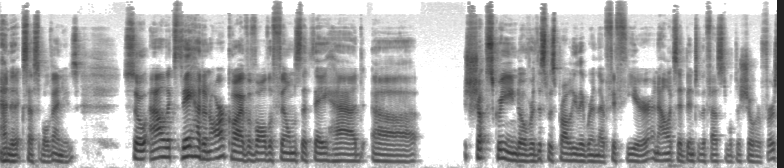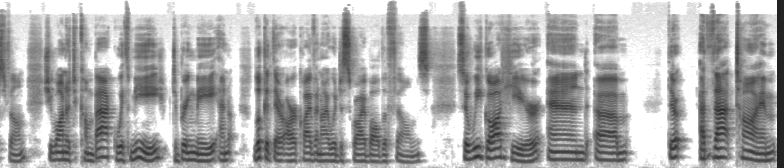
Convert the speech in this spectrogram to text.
and accessible venues so Alex, they had an archive of all the films that they had uh, shut screened over. This was probably they were in their fifth year, and Alex had been to the festival to show her first film. She wanted to come back with me to bring me and look at their archive, and I would describe all the films. So we got here, and um, there at that time,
